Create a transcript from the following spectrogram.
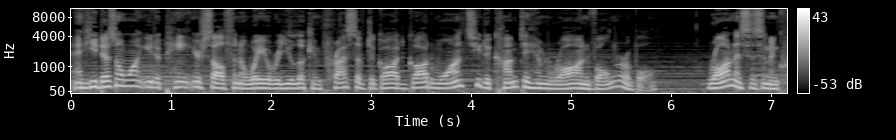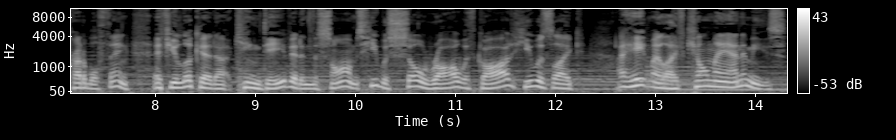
And He doesn't want you to paint yourself in a way where you look impressive to God. God wants you to come to Him raw and vulnerable. Rawness is an incredible thing. If you look at uh, King David in the Psalms, he was so raw with God. He was like, I hate my life, kill my enemies.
